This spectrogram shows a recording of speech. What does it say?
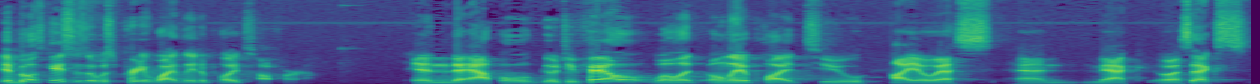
in both cases, it was pretty widely deployed software. In the Apple go to fail, well, it only applied to iOS and Mac OS X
